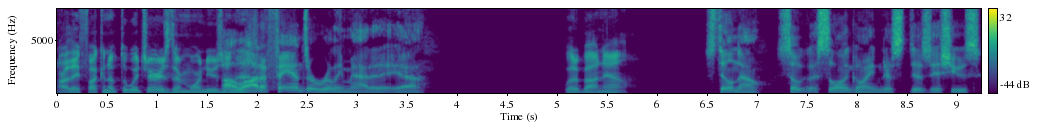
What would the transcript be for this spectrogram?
Are they fucking up The Witcher? Is there more news a on that? lot of fans are really mad at it. Yeah. What about now? Still now, still still ongoing. There's there's issues.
